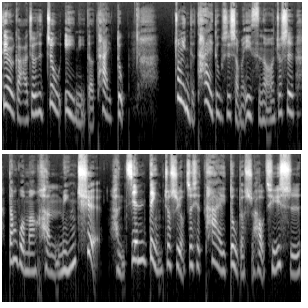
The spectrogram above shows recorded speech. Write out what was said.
第二个啊，就是注意你的态度。注意你的态度是什么意思呢？就是当我们很明确。很坚定，就是有这些态度的时候，其实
